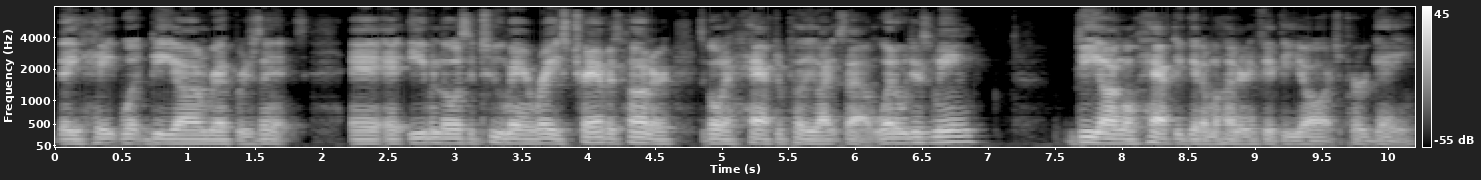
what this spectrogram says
They hate what Deion represents. And, and even though it's a two-man race, Travis Hunter is going to have to play lights out. What would this mean? Deion going to have to get him 150 yards per game.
